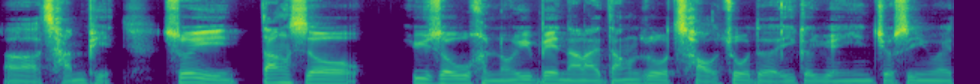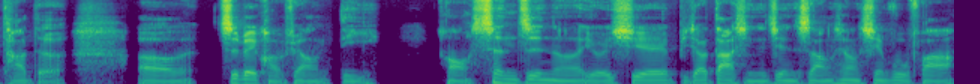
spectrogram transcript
呃产品，所以当时候。预售屋很容易被拿来当做炒作的一个原因，就是因为它的呃自备款非常低，好，甚至呢有一些比较大型的建商，像先富发，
